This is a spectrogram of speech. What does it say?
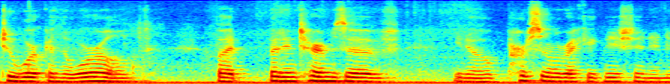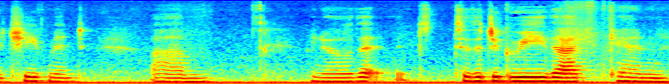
to work in the world but but in terms of you know personal recognition and achievement um, you know that to the degree that can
